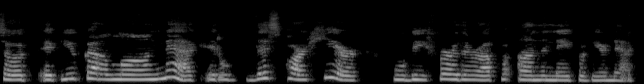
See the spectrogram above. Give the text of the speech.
So if, if you've got a long neck, it'll this part here will be further up on the nape of your neck.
